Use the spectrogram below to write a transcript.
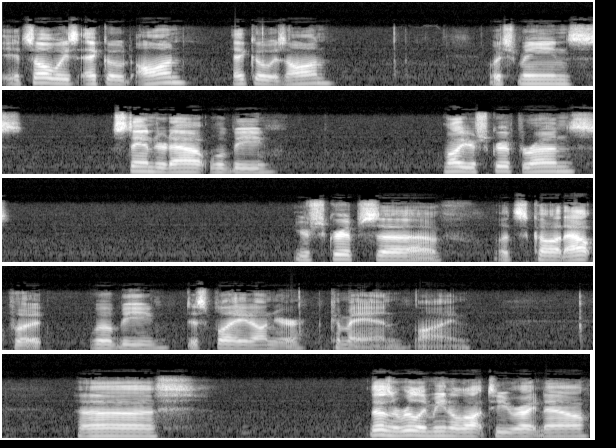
it's always echoed on echo is on, which means standard out will be while your script runs, your script's, uh, let's call it output, will be displayed on your command line. Uh, doesn't really mean a lot to you right now,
